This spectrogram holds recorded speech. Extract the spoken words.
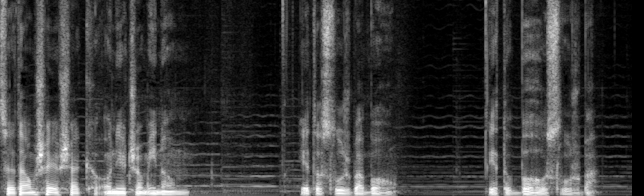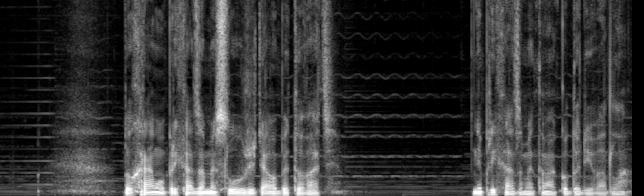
Sveta Omša je však o niečom inom. Je to služba Bohu. Je to bohoslužba. Do chrámu prichádzame slúžiť a obetovať. Neprichádzame tam ako do divadla.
